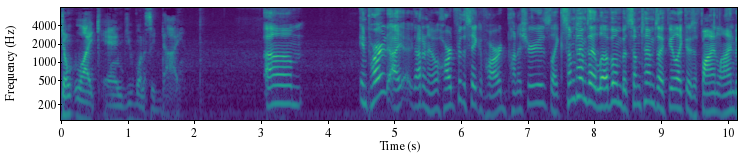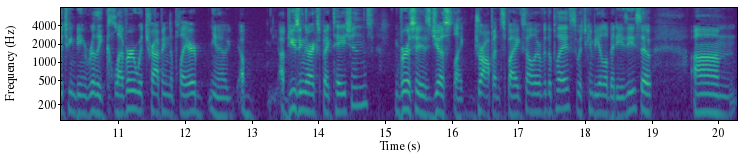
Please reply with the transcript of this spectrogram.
don't like and you want to see die? Um, in part, I I don't know, hard for the sake of hard. Punishers, like sometimes I love them, but sometimes I feel like there's a fine line between being really clever with trapping the player, you know, ab- abusing their expectations, versus just like dropping spikes all over the place, which can be a little bit easy. So, um,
